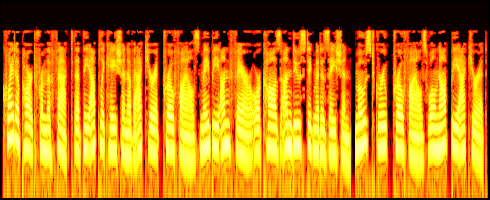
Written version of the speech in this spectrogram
Quite apart from the fact that the application of accurate profiles may be unfair or cause undue stigmatization, most group profiles will not be accurate.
